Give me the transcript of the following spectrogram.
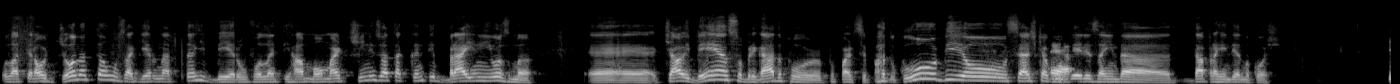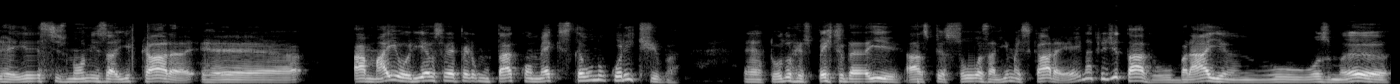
o lateral Jonathan, o zagueiro Natan Ribeiro, o volante Ramon Martinez e o atacante Brian Osman. É, tchau e benção, obrigado por, por, participar do clube, ou você acha que algum é. deles ainda dá para render no coxa? É, esses nomes aí, cara, é... a maioria você vai perguntar como é que estão no Coritiba. É, todo respeito daí às pessoas ali, mas, cara, é inacreditável. O Brian, o Osman,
